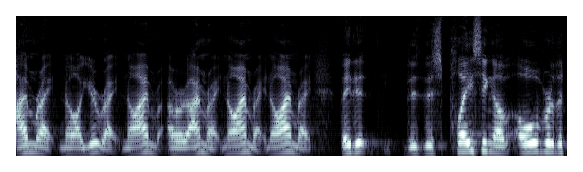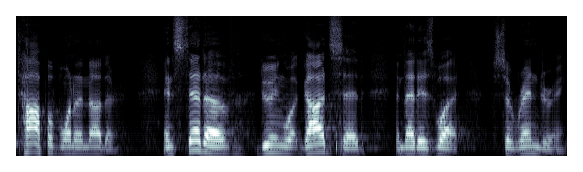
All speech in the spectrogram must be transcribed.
I'm right. No, you're right. No, I'm or I'm right. No, I'm right. No, I'm right. They did this placing of over the top of one another instead of doing what God said, and that is what? Surrendering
